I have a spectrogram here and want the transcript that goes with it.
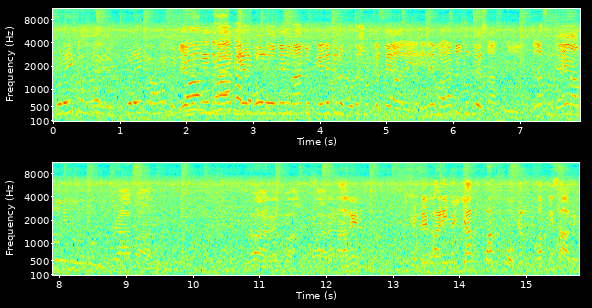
बड़े ही जनाब ये वो लोग हैं जनाब जो केले किलो फ़ोटो शूट करते आ रहे हैं। इन्हें हमारा बिल्कुल कोई एहसास नहीं है। जरा समझाएँ आप लोग इन लोगों को भी। क्या बात। आ गए। ठंडे पानी में यक पक होकर वापिस आ गए।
